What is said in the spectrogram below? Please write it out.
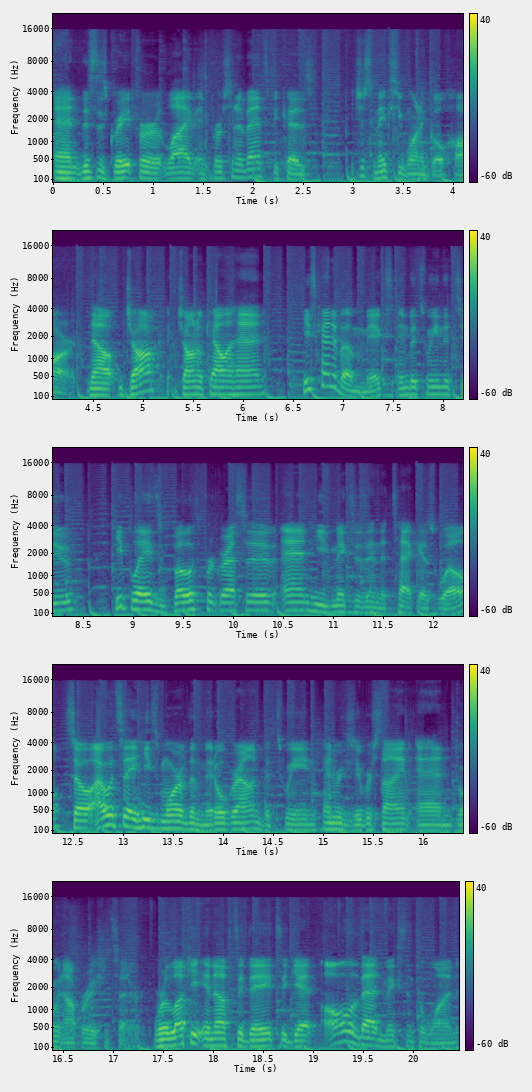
And this is great for live in-person events because it just makes you want to go hard. Now, Jock, John O'Callaghan, he's kind of a mix in between the two. He plays both progressive and he mixes in the tech as well. So I would say he's more of the middle ground between Henrik Zuberstein and Joint Operations Center. We're lucky enough today to get all of that mixed into one.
